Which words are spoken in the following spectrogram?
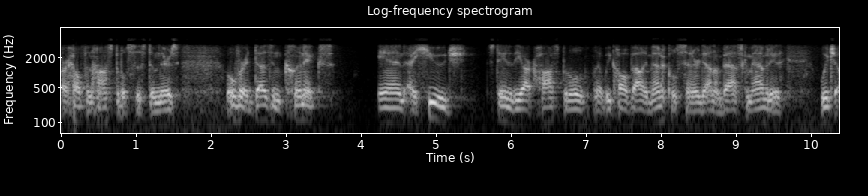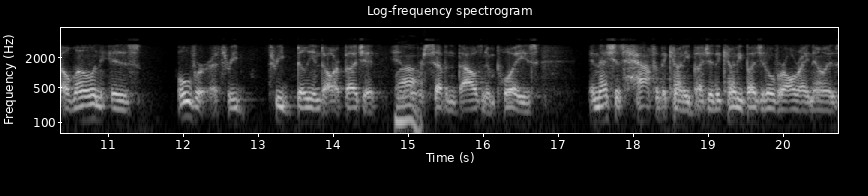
our health and hospital system. There's over a dozen clinics and a huge state-of-the-art hospital that we call Valley Medical Center down on Bascom Avenue, which alone is over a three three billion dollar budget and wow. over seven thousand employees, and that's just half of the county budget. The county budget overall right now is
